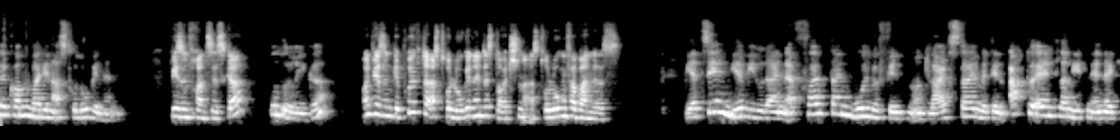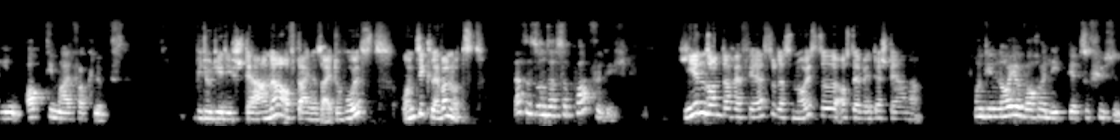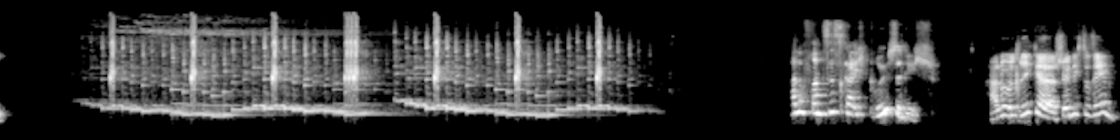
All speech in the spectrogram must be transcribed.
Willkommen bei den Astrologinnen. Wir sind Franziska und Ulrike und wir sind geprüfte Astrologinnen des Deutschen Astrologenverbandes. Wir erzählen dir, wie du deinen Erfolg, dein Wohlbefinden und Lifestyle mit den aktuellen Planetenenergien optimal verknüpfst. Wie du dir die Sterne auf deine Seite holst und sie clever nutzt. Das ist unser Support für dich. Jeden Sonntag erfährst du das Neueste aus der Welt der Sterne. Und die neue Woche liegt dir zu Füßen. Hallo Franziska, ich grüße dich. Hallo Ulrike, schön dich zu sehen.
